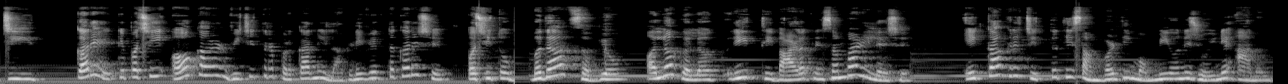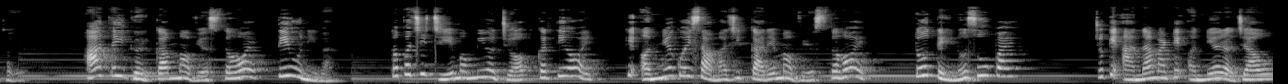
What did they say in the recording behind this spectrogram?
જીદ કરે કે પછી અકારણ વિચિત્ર પ્રકારની લાગણી વ્યક્ત કરે છે? પછી તો બધા જ સભ્યો અલગ અલગ રીતથી બાળકને સંભાળી લે છે. એકાગ્ર ચિત્તથી સાંભળતી મમ્મીઓને જોઈને આનંદ થયો. આ થઈ ઘરકામમાં વ્યસ્ત હોય તેઓની વાત. તો પછી જે મમ્મીઓ જોબ કરતી હોય કે અન્ય કોઈ સામાજિક કાર્યમાં વ્યસ્ત હોય, તો તેનો શું ઉપાય? જો કે આના માટે અન્ય રજાઓ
